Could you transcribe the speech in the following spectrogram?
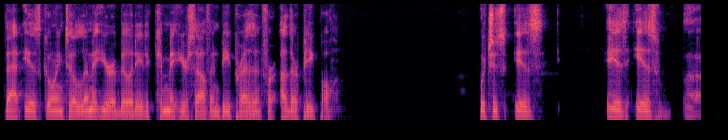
that is going to limit your ability to commit yourself and be present for other people which is is is is uh,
